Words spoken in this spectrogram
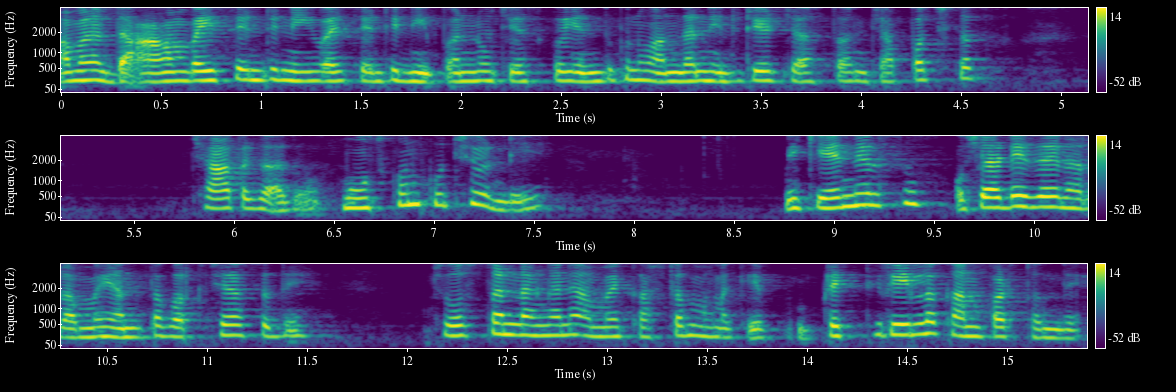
ఆమె ఆ వయసు ఏంటి నీ వయసు ఏంటి నీ పని నువ్వు చేసుకో. ఎందుకు నువ్వు అందరిని ఇరిటేట్ చేస్తావు అని చెప్పొచ్చు కదా? చేత కాదు. మూసుకొని కూర్చోండి. మీకేం తెలుసు? ఉషా డిజైనర్ అమ్మాయి ఎంత వర్క్ చేస్తుంది? చూస్తుండగానే అమ్మాయి కష్టం మనకి ప్రక్రియలో కనపడుతుంది.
